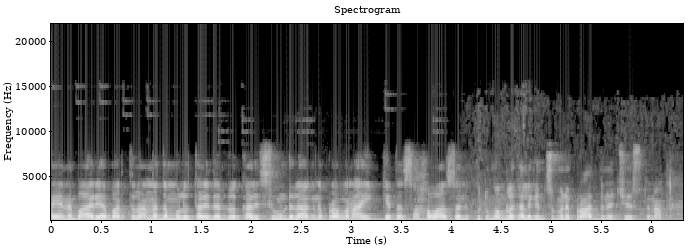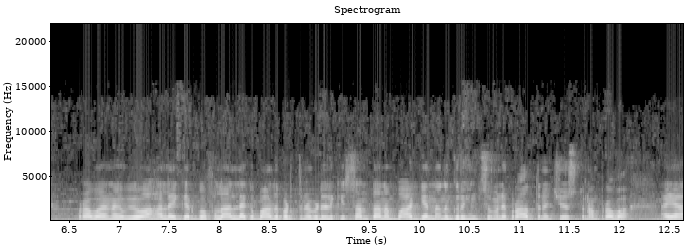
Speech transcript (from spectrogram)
ఆయన భార్య భర్తలు అన్నదమ్ములు తల్లిదండ్రులు కలిసి ఉండలాగిన ప్రవణ ఐక్యత సహవాసాన్ని కుటుంబంలో కలిగించమని ప్రార్థన చేస్తున్నాం. ప్రభా నాయన వివాహాలే గర్భఫలాలు లేక బాధపడుతున్న బిడ్డలకి సంతాన భాగ్యాన్ని అనుగ్రహించమని ప్రార్థన చేస్తున్నాం ప్రభా. అయా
